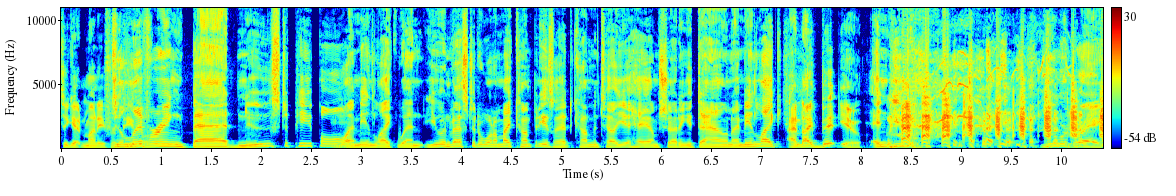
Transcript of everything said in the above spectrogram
to get money from people. delivering bad news to people. I mean, like when you invested in one of my companies, I had to come and tell you, hey, I'm shutting it down. I mean, like, And I bit you. and you, you were great.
